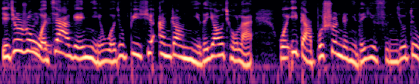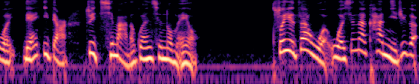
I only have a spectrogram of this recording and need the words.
也就是说，我嫁给你，我就必须按照你的要求来。我一点不顺着你的意思，你就对我连一点最起码的关心都没有。所以，在我我现在看你这个。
